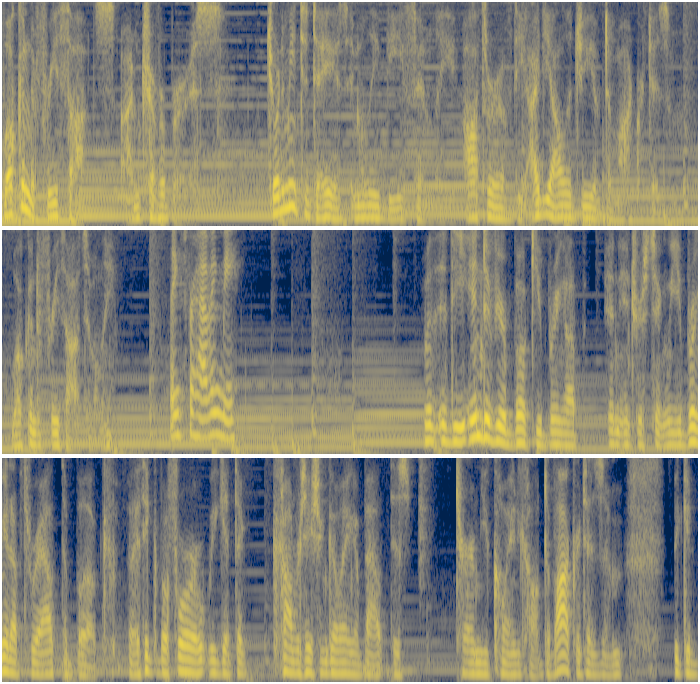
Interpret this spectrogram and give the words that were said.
Welcome to Free Thoughts. I'm Trevor Burrus. Joining me today is Emily B. Finley, author of The Ideology of Democratism. Welcome to Free Thoughts, Emily. Thanks for having me. At the end of your book, you bring up an interesting, well, you bring it up throughout the book, but I think before we get the conversation going about this term you coined called democratism, we could,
